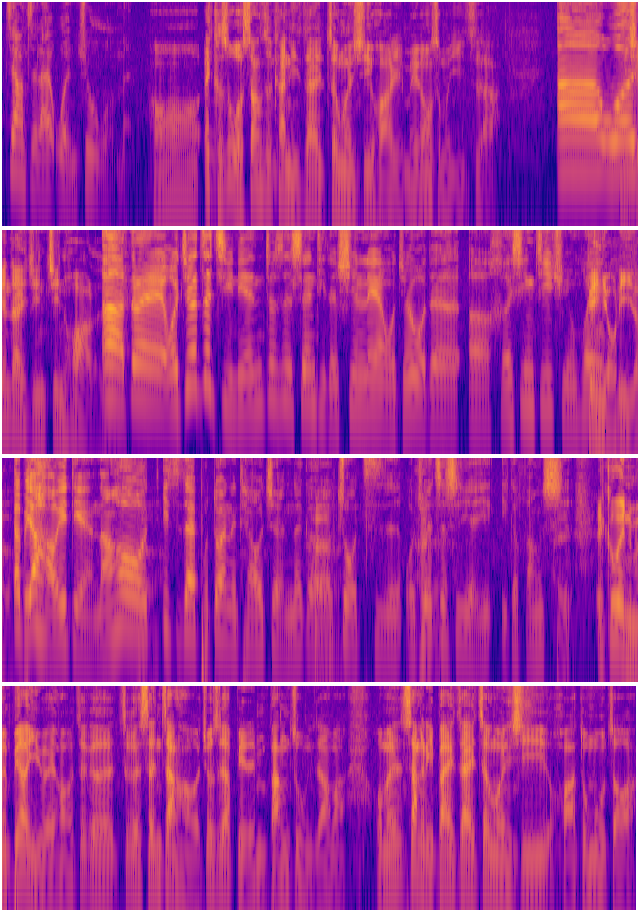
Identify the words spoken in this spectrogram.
这样子来稳住我们。哦，哎，可是我上次看你在曾文西华也没用什么椅子啊。呃，我现在已经进化了啊！对，我觉得这几年就是身体的训练，我觉得我的呃核心肌群会变有力了，呃比较好一点，然后一直在不断的调整那个坐姿，我觉得这是也一一个方式。哎，各位你们不要以为哈，这个这个身障哈就是要别人帮助，你知道吗？我们上个礼拜在曾文溪华独木舟啊，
